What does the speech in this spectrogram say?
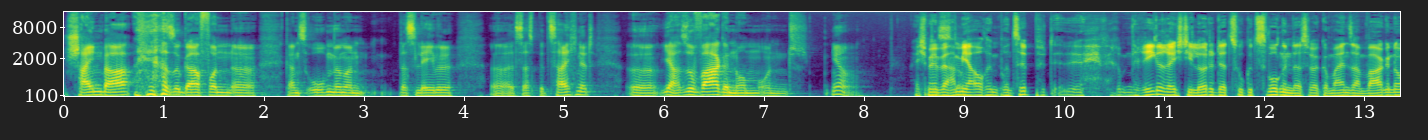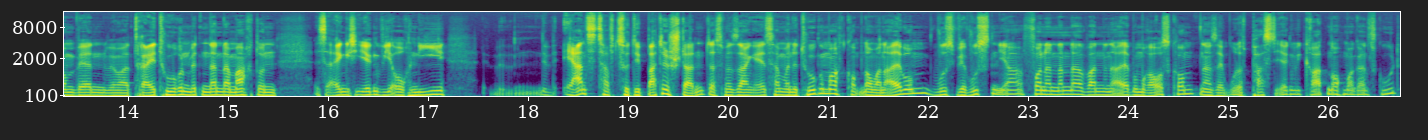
scheinbar ja sogar von äh, ganz oben, wenn man das Label äh, als das bezeichnet, äh, ja, so wahrgenommen und ja. Ich meine, wir haben ja auch im Prinzip äh, regelrecht die Leute dazu gezwungen, dass wir gemeinsam wahrgenommen werden, wenn man drei Touren miteinander macht und es eigentlich irgendwie auch nie ernsthaft zur Debatte stand, dass wir sagen, ey, jetzt haben wir eine Tour gemacht, kommt nochmal ein Album. Wir wussten ja voneinander, wann ein Album rauskommt. Sagen wir, oh, das passt irgendwie gerade nochmal ganz gut.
